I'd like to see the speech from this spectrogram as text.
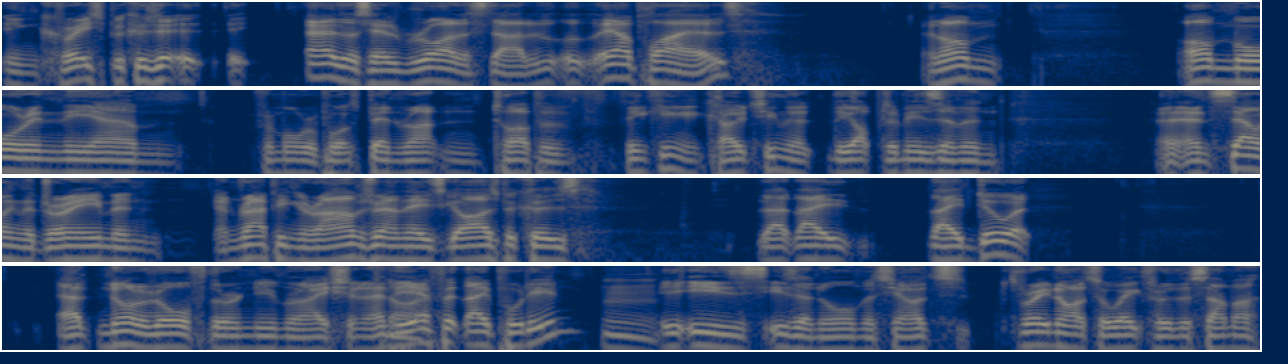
increase because it, it, as I said right at the start, our players, and I'm I'm more in the um, from all reports Ben Rutten type of thinking and coaching that the optimism and and selling the dream and and wrapping your arms around these guys because that they they do it at, not at all for the remuneration and the effort they put in i- is is enormous. You know, it's three nights a week through the summer.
